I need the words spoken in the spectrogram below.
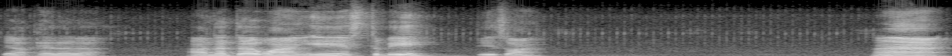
They are parallel. Another one is to be this one. Ah,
